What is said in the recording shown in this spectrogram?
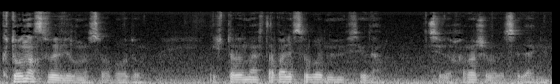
кто нас вывел на свободу, и чтобы мы оставались свободными всегда. Всего хорошего, до свидания.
